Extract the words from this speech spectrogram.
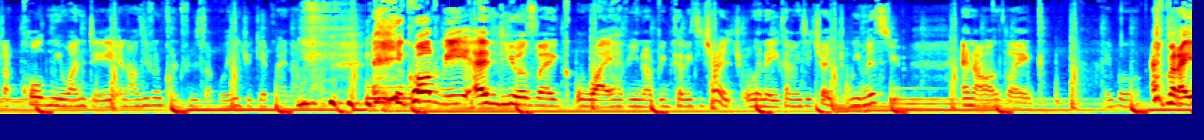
like called me one day, and I was even confused, like, where did you get my number? he called me, and he was like, "Why have you not been coming to church? When are you coming to church? We miss you." And I was like, but I,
